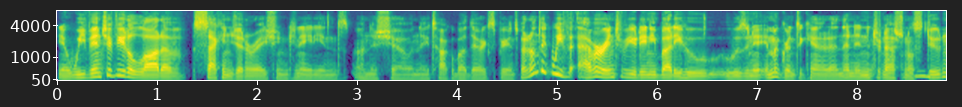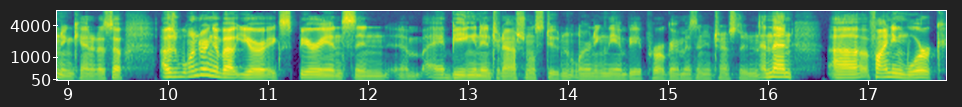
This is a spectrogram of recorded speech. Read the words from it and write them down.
you know, we've interviewed a lot of second generation Canadians on this show and they talk about their experience, but I don't think we've ever interviewed anybody who who's an immigrant to Canada and then an international Mm. student in Canada. So I was wondering about your experience in um, eh, being an international student, learning the MBA program as an international student, and then uh, finding work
